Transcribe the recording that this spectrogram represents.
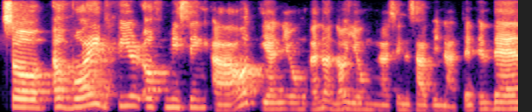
So, avoid fear of missing out. Yan yung, ano, no, yung uh, sinasabi natin. And then,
